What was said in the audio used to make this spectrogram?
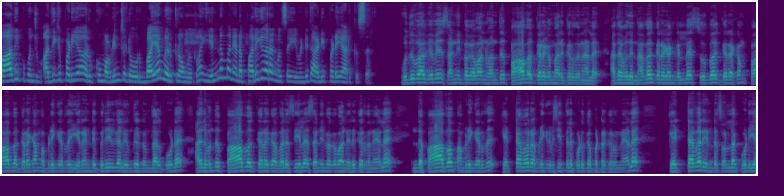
பாதிப்பு கொஞ்சம் அதிகப்படியா இருக்கும் அப்படின்னு சொல்லிட்டு ஒரு பயம் இருக்கிறவங்களுக்குலாம் என்ன மாதிரியான பரிகாரங்கள் செய்ய வேண்டியது அடிப்படையா இருக்கு சார் பொதுவாகவே சனி பகவான் வந்து பாவ கிரகமா இருக்கிறதுனால அதாவது நவ கிரகங்கள்ல சுப கிரகம் பாவ கிரகம் அப்படிங்கிறது இரண்டு பிரிவுகள் இருந்துட்டு இருந்தால் கூட அதுல வந்து பாவ கிரக வரிசையில சனி பகவான் இருக்கிறதுனால இந்த பாவம் அப்படிங்கிறது கெட்டவர் அப்படிங்கிற விஷயத்துல கொடுக்கப்பட்டிருக்கிறதுனால கெட்டவர் என்று சொல்லக்கூடிய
